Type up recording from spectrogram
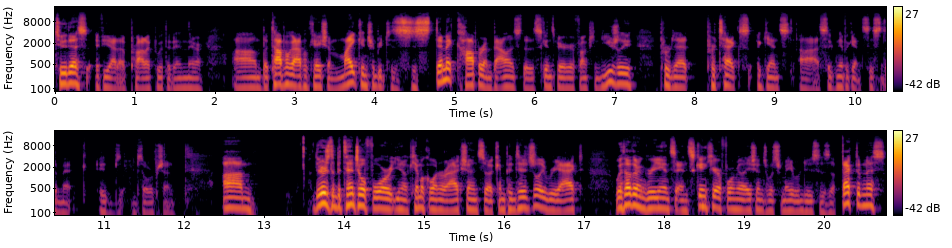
to this if you had a product with it in there. Um, but topical application might contribute to systemic copper imbalance to the skin's barrier function, usually protect, protects against uh, significant systemic absorption. Um, there's the potential for you know chemical interaction, so it can potentially react with other ingredients and skincare formulations, which may reduce its effectiveness.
